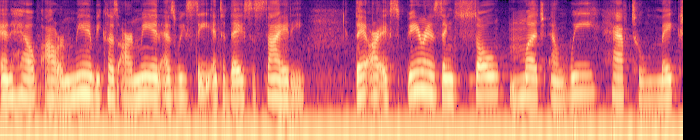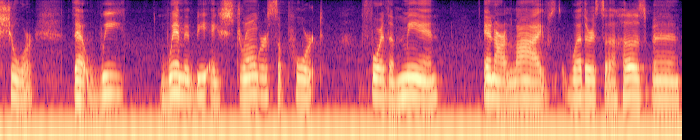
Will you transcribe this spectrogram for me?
and help our men because our men as we see in today's society they are experiencing so much and we have to make sure that we women be a stronger support for the men in our lives, whether it's a husband,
